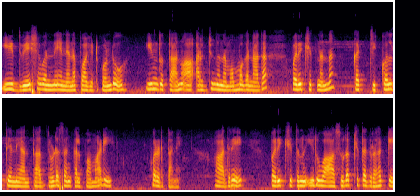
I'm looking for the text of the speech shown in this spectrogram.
ಈ ದ್ವೇಷವನ್ನೇ ನೆನಪಾಗಿಟ್ಟುಕೊಂಡು ಇಂದು ತಾನು ಆ ಅರ್ಜುನನ ಮೊಮ್ಮಗನಾದ ಪರೀಕ್ಷಿತ್ನನ್ನು ಕಚ್ಚಿ ಕೊಲ್ತೇನೆ ಅಂತ ದೃಢ ಸಂಕಲ್ಪ ಮಾಡಿ ಹೊರಡ್ತಾನೆ. ಆದರೆ ಪರೀಕ್ಷಿತನು ಇರುವ ಆ ಸುರಕ್ಷಿತ ಗ್ರಹಕ್ಕೆ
